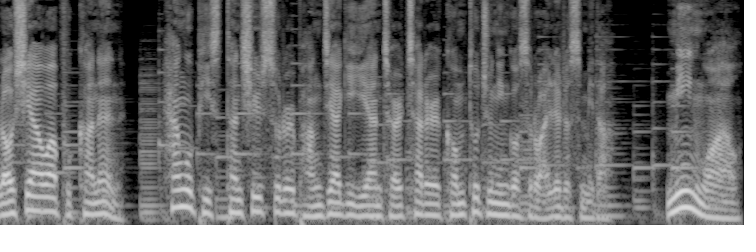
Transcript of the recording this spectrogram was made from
러시아와 북한은 향후 비슷한 실수를 방지하기 위한 절차를 검토 중인 것으로 알려졌습니다. Meanwhile,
